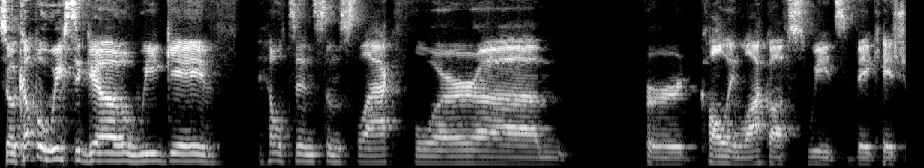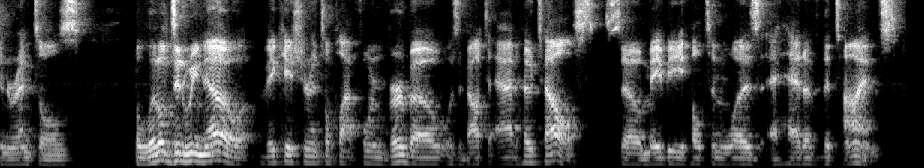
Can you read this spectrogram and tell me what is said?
So a couple weeks ago, we gave Hilton some slack for um, for calling Lockoff Suites vacation rentals. But little did we know, vacation rental platform Vrbo was about to add hotels. So maybe Hilton was ahead of the times.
